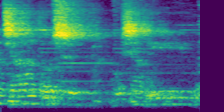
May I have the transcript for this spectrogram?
大家都是互相依偎。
